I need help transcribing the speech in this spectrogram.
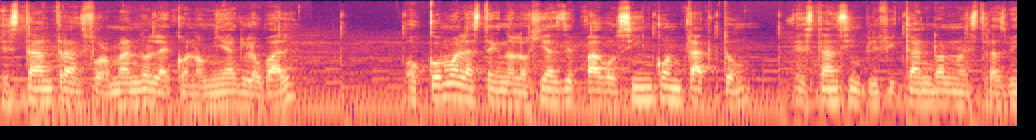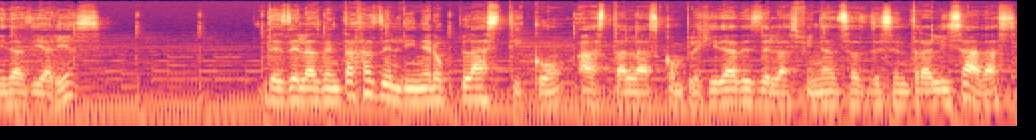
están transformando la economía global? ¿O cómo las tecnologías de pago sin contacto están simplificando nuestras vidas diarias? Desde las ventajas del dinero plástico hasta las complejidades de las finanzas descentralizadas,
